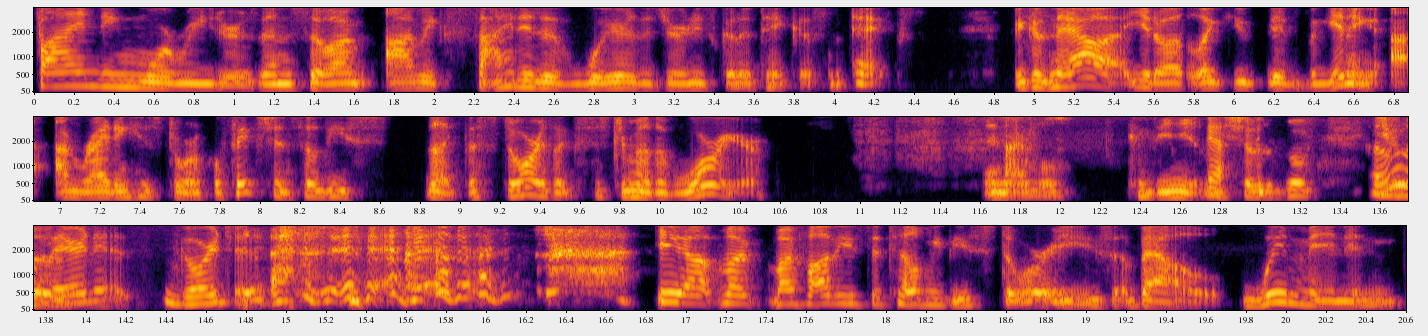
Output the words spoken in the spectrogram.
finding more readers, and so I'm I'm excited of where the journey is going to take us next. Because now, you know, like you at the beginning, I'm writing historical fiction. So these, like the stories, like Sister Mother Warrior, and I will conveniently yeah. show the book. Oh, know, there it is. Gorgeous. you know, my, my father used to tell me these stories about women and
